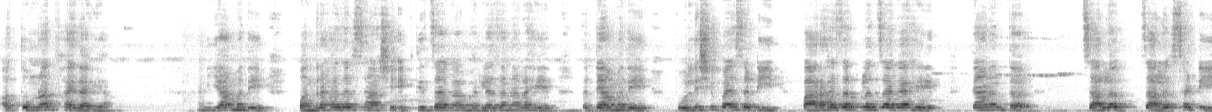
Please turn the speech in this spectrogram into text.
अतोनात फायदा घ्या. आणि यामध्ये पंधरा हजार सहाशे एकतीस जागा भरल्या जाणार आहेत. तर त्यामध्ये पोलीस शिपायासाठी बारा हजार प्लस जागा आहेत. त्यानंतर चालक चालकसाठी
